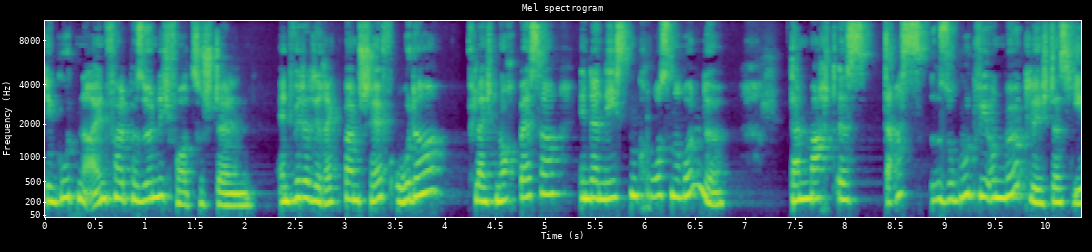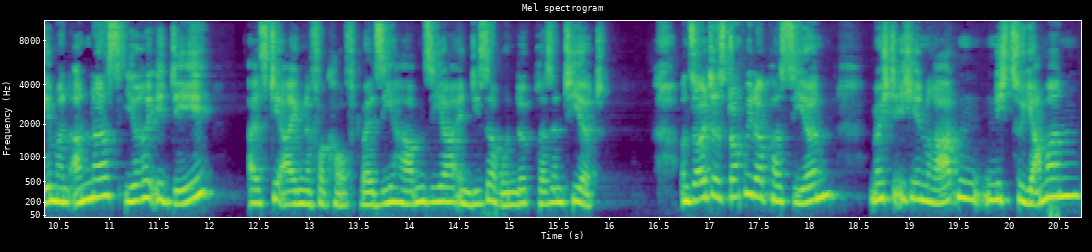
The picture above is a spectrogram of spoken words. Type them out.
den guten Einfall persönlich vorzustellen. Entweder direkt beim Chef oder, vielleicht noch besser, in der nächsten großen Runde. Dann macht es das so gut wie unmöglich, dass jemand anders ihre Idee als die eigene verkauft, weil Sie haben sie ja in dieser Runde präsentiert. Und sollte es doch wieder passieren, möchte ich Ihnen raten, nicht zu jammern,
